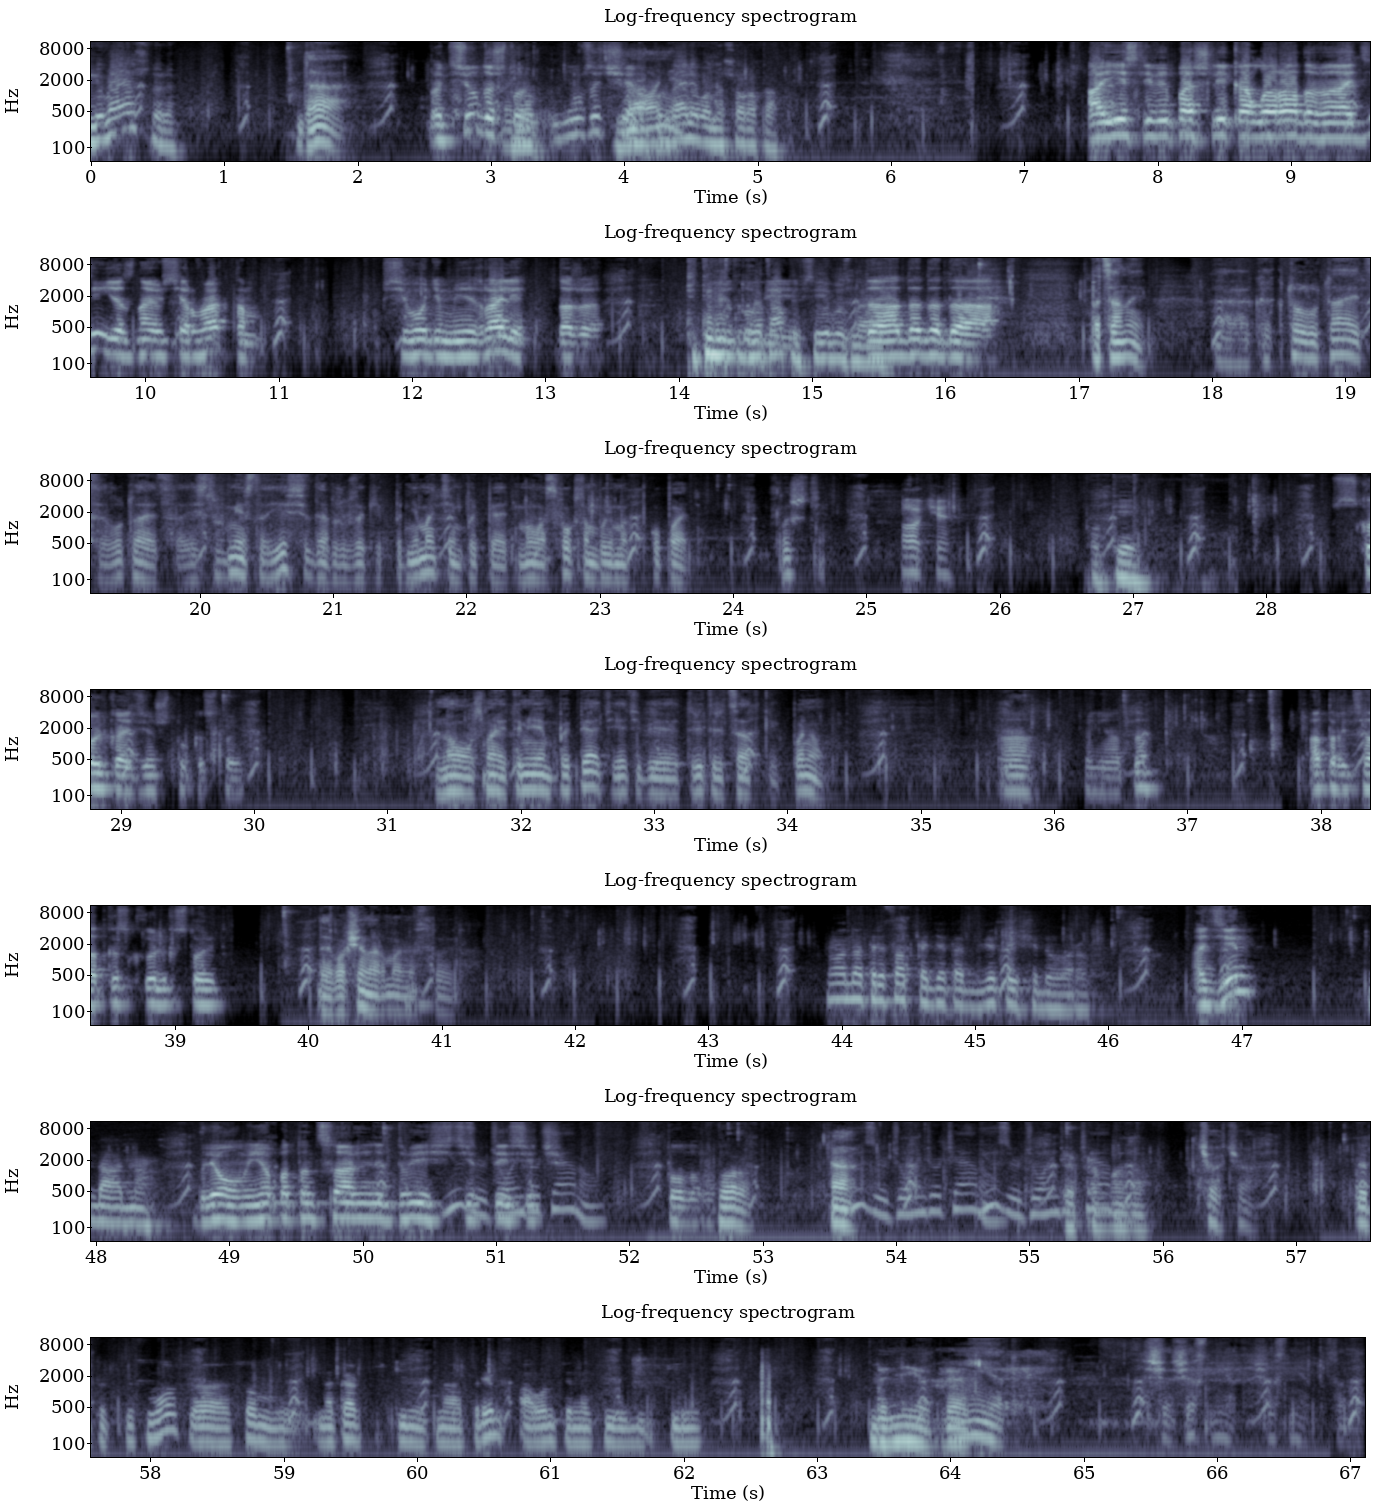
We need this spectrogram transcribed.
ливаем, что ли? Да. Отсюда что ли? Ну зачем? Да, они- погнали его на шороха. А если вы пошли Колорадо В1, я знаю сервак там. Сегодня мы играли, даже 420 Ютубе. все его знают. Да, да, да, да. Пацаны, кто лутается, лутается. Если вместо есть всегда в рюкзаке, поднимайте МП5. Мы вас с Фоксом будем их покупать. Слышите? Окей. Окей. Сколько один штука стоит? Ну, смотри, ты мне МП5, я тебе три тридцатки. Понял? А, понятно. А тридцатка сколько стоит? Да, вообще нормально стоит. Ну, одна тридцатка где-то 2000 долларов. Один? Да, одна. Бля, у меня потенциальный 200 User joined your тысяч долларов. Скоро. А, User joined your channel. User joined Я your channel. промазал. чё, чё? Этот ты сможешь э, сумму на карту скинуть на прем, а он тебе на киви скинет. Да нет, блядь. Нет. Сейчас, сейчас нет, сейчас нет, пацаны.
